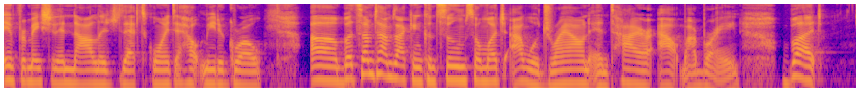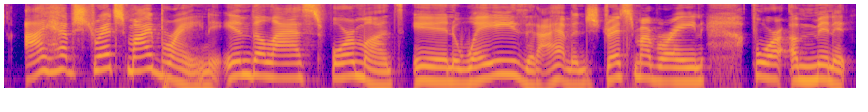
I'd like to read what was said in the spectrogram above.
information and knowledge that's going to help me to grow. Uh, but sometimes I can consume so much I will drown and tire out my brain. But I have stretched my brain in the last four months in ways that I haven't stretched my brain for a minute.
